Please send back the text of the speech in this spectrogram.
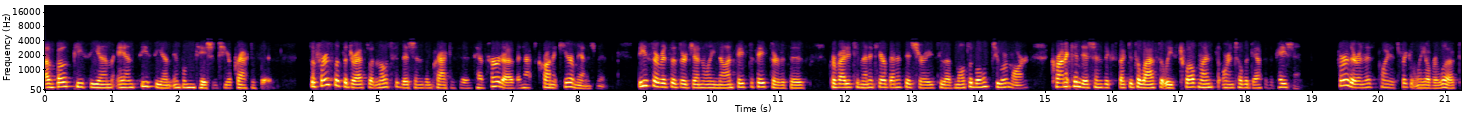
of both PCM and CCM implementation to your practices. So, first, let's address what most physicians and practices have heard of, and that's chronic care management. These services are generally non face to face services provided to Medicare beneficiaries who have multiple, two or more, chronic conditions expected to last at least 12 months or until the death of the patient. Further, and this point is frequently overlooked,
